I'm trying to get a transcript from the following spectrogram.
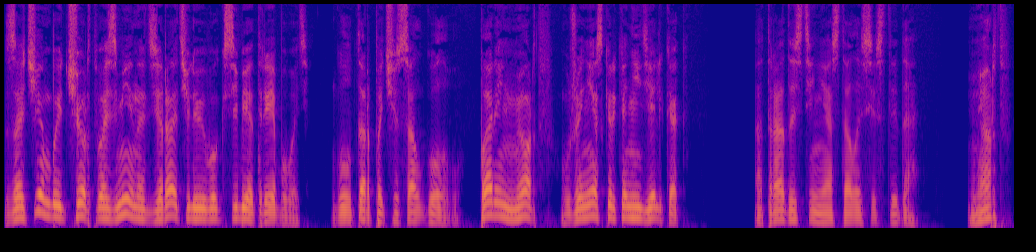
«Зачем бы, черт возьми, надзирателю его к себе требовать?» Гултар почесал голову. «Парень мертв. Уже несколько недель как». От радости не осталось и стыда. «Мертв?»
